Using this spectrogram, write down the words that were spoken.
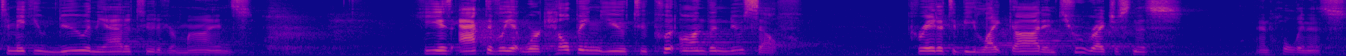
to make you new in the attitude of your minds. He is actively at work helping you to put on the new self, created to be like God in true righteousness and holiness.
